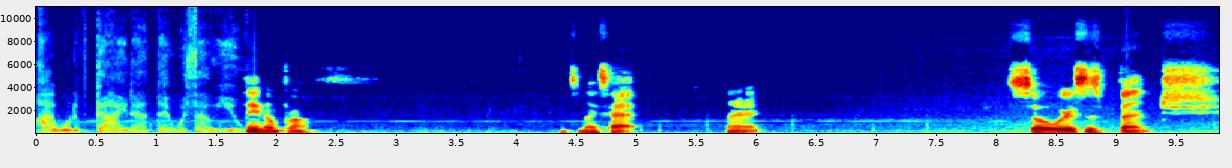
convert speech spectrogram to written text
I would have died out there without you. Ain't no problem. It's a nice hat. Alright. So where's this bench?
